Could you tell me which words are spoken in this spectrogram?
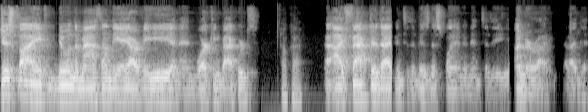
Just by doing the math on the ARV and, and working backwards. Okay. I factored that into the business plan and into the underwriting that I did.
